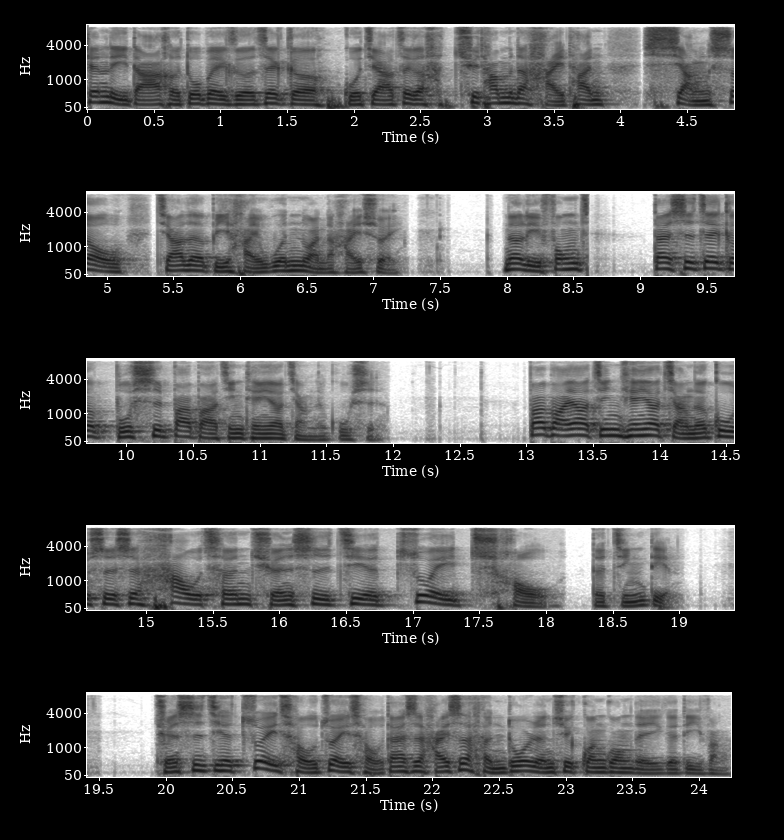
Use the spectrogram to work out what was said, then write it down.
千里达和多贝哥这个国家，这个去他们的海滩，享受加勒比海温暖的海水。那里风，但是这个不是爸爸今天要讲的故事。爸爸要今天要讲的故事是号称全世界最丑的景点。全世界最丑最丑，但是还是很多人去观光的一个地方。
